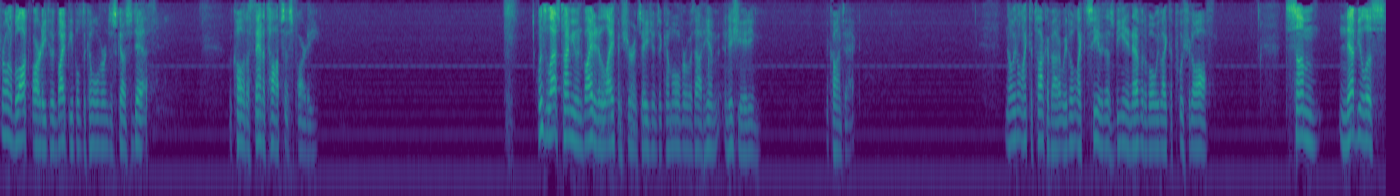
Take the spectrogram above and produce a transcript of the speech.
thrown a block party to invite people to come over and discuss death. We call it a thanatopsis party. When's the last time you invited a life insurance agent to come over without him initiating the contact? No, we don't like to talk about it. We don't like to see it as being inevitable. We like to push it off. To some nebulous,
